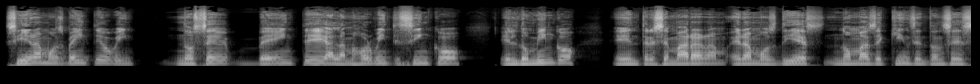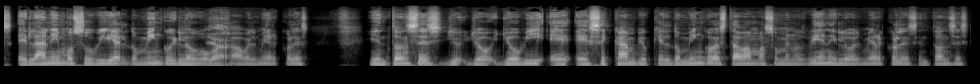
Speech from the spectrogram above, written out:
Si éramos 20 o 20, no sé, 20, a lo mejor 25 el domingo, entre semana éram- éramos 10, no más de 15, entonces el ánimo subía el domingo y luego bajaba el miércoles. Y entonces yo, yo, yo vi e- ese cambio, que el domingo estaba más o menos bien y luego el miércoles, entonces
